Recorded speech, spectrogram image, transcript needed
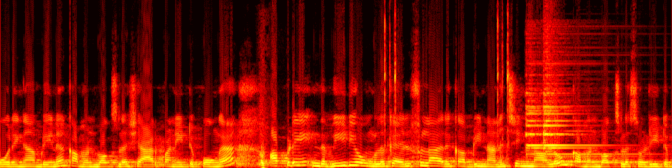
போகிறீங்க அப்படின்னு கமெண்ட் பாக்ஸில் ஷேர் பண்ணிட்டு போங்க. அப்படியே இந்த வீடியோ உங்களுக்கு ஹெல்ப்ஃபுல்லாக இருக்குது அப்படின்னு நினச்சிங்கனாலும் கமெண்ட் பாக்ஸில் சொல்லிட்டு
